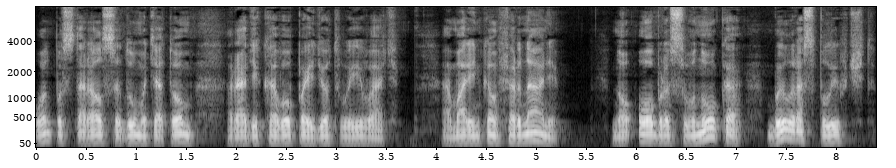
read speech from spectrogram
Он постарался думать о том, ради кого пойдет воевать, о маленьком Фернане, но образ внука был расплывчат,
